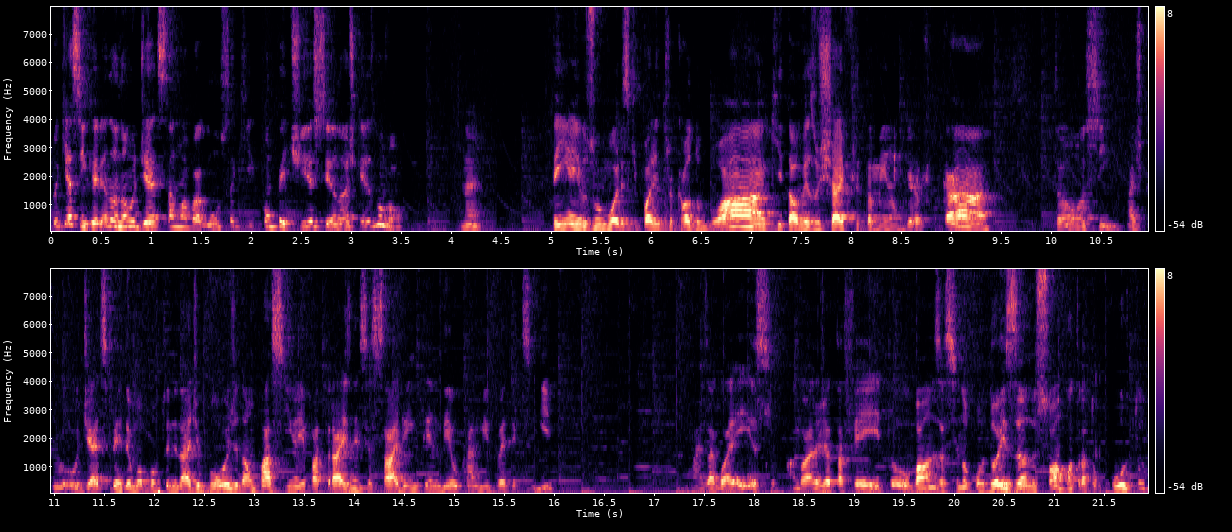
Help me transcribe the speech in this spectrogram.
Porque, assim, querendo ou não, o Jets tá numa bagunça que competir esse ano, eu acho que eles não vão, né? Tem aí os rumores que podem trocar o Dubois, que talvez o Scheifele também não queira ficar. Então, assim, acho que o Jets perdeu uma oportunidade boa de dar um passinho aí pra trás necessário e entender o caminho que vai ter que seguir. Mas agora é isso. Agora já tá feito. O Bounds assinou por dois anos só, um contrato curto.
